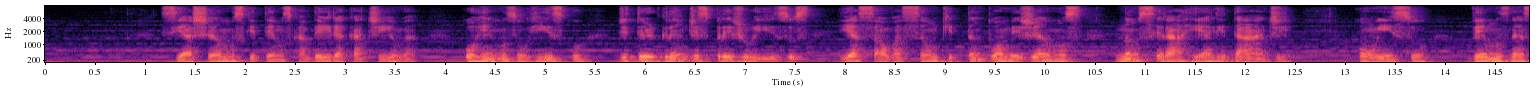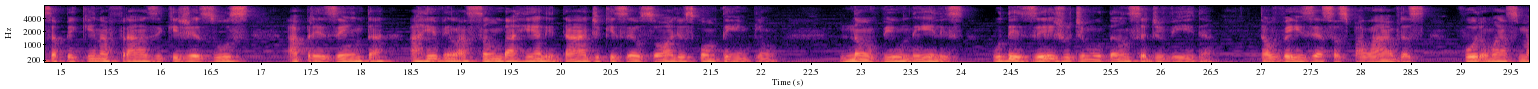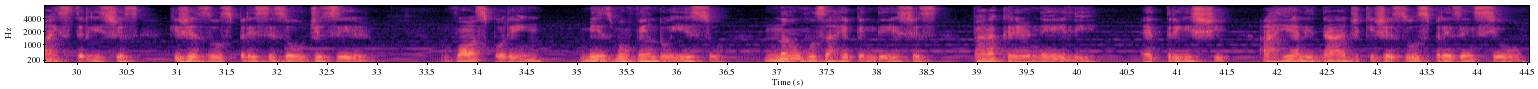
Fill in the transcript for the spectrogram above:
Se achamos que temos cadeira cativa, corremos o risco de ter grandes prejuízos e a salvação que tanto almejamos não será realidade. Com isso, vemos nessa pequena frase que Jesus apresenta a revelação da realidade que seus olhos contemplam. Não viu neles o desejo de mudança de vida. Talvez essas palavras foram as mais tristes que Jesus precisou dizer. Vós, porém, mesmo vendo isso, não vos arrependestes para crer nele. É triste a realidade que Jesus presenciou.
